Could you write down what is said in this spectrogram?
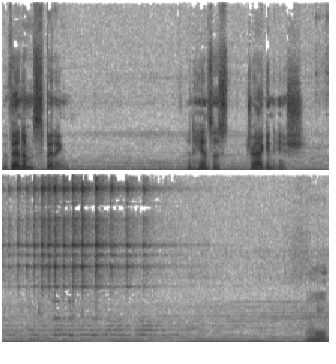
Venom spitting. Enhances Dragonish. Well,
